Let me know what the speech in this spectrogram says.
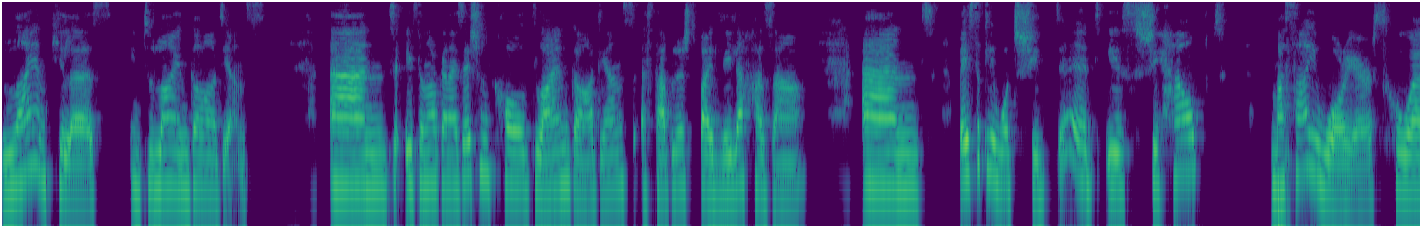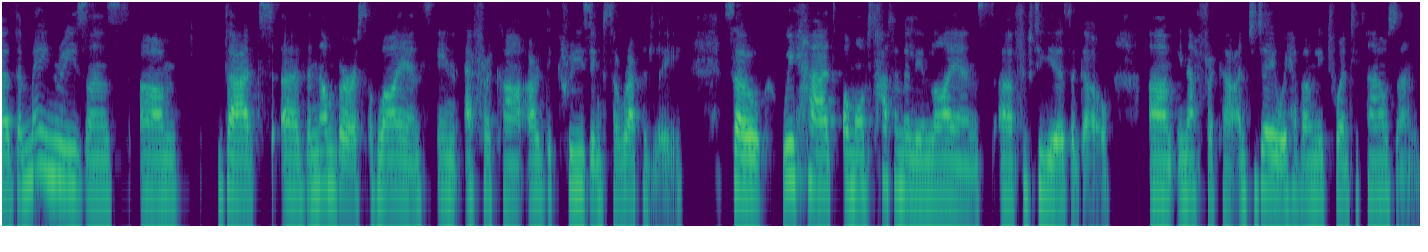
lion killers into lion guardians. And it's an organization called Lion Guardians, established by Leela Hazzah. And basically, what she did is she helped Maasai warriors, who are the main reasons um, that uh, the numbers of lions in Africa are decreasing so rapidly. So we had almost half a million lions uh, 50 years ago um, in Africa, and today we have only 20,000.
